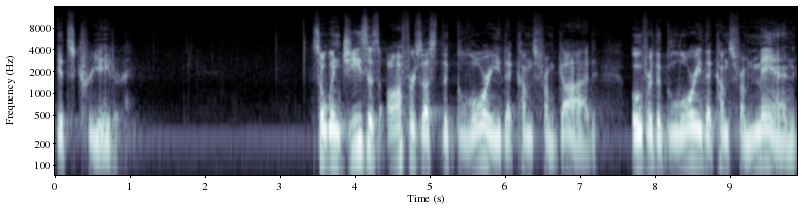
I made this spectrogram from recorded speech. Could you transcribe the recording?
its creator. So when Jesus offers us the glory that comes from God over the glory that comes from man,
